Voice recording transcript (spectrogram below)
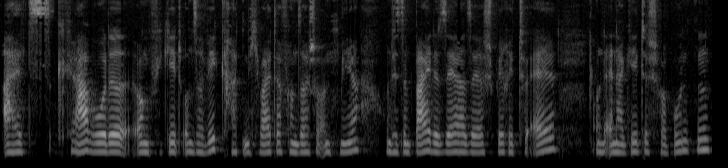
als klar wurde, irgendwie geht unser Weg gerade nicht weiter von Sascha und mir und wir sind beide sehr, sehr spirituell und energetisch verbunden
